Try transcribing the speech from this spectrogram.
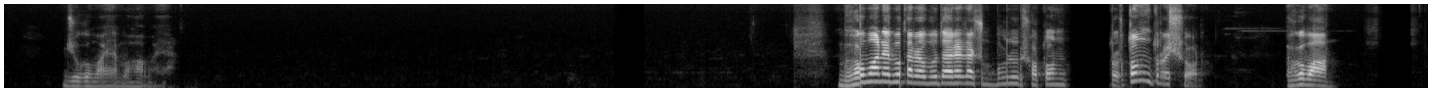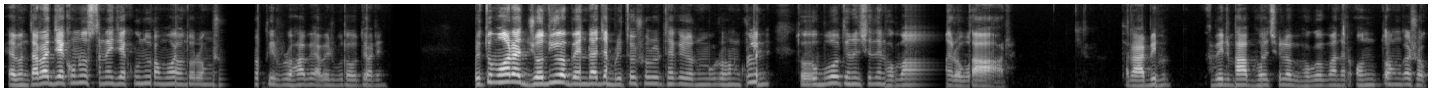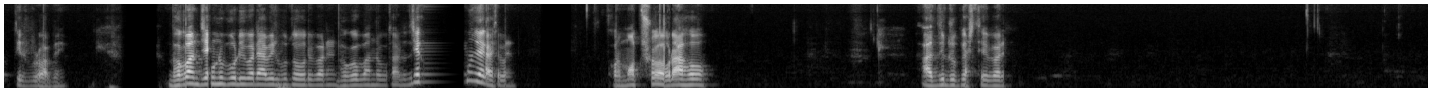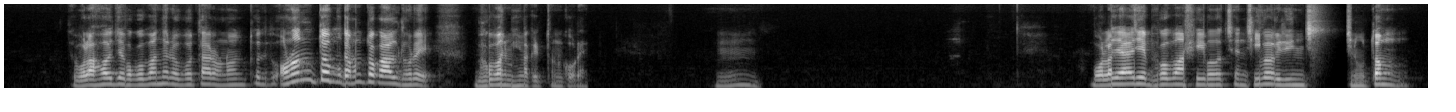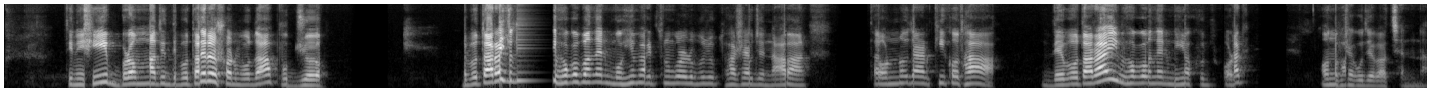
যোগমায়া, মহামায়া। ভগবান এবং তার অবতারেরা সম্পূর্ণ স্বতন্ত্র স্বতন্ত্র ঈশ্বর, ভগবান। এবং তারা যে কোনো স্থানে, যে কোনো সময় অন্তরঙ্গ শক্তির প্রভাবে আবির্ভূত হতে পারেন। ঋতু মহারাজ, যদিও বেন রাজা মৃত শরীর থেকে জন্মগ্রহণ করলেন, তবুও তিনি ছিলেন ভগবানের অবতার। তার আবির্ভাব হয়েছিল ভগবানের অন্তঙ্গ শক্তির প্রভাবে। ভগবান যে কোনো পরিবারে আবির্ভূত হতে পারেন, ভগবান অবতার যে কোনো জায়গায় আসতে পারেন। মৎস্য গ্রাহ আদি রূপে আসতে পারে। বলা হয় যে ভগবানের অবতার অনন্ত অনন্ত, অনন্তকাল ধরে ভগবান মহিমা কীর্তন করেন। হম। বলা যায় যে ভগবান শিব হচ্ছেন শিব বিরিঞ্চিনুতম তিনি শিব ব্রহ্মাদি দেবতাদেরও সর্বদা পূজ্য। দেবতারাই যদি ভগবানের মহিমা কীর্তন করার উপযুক্ত ভাষা খুঁজে না পান তা অন্যদের আর কি কথা? দেবতারাই ভগবানের মহিমা করার অন্য ভাষা খুঁজে পাচ্ছেন না।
